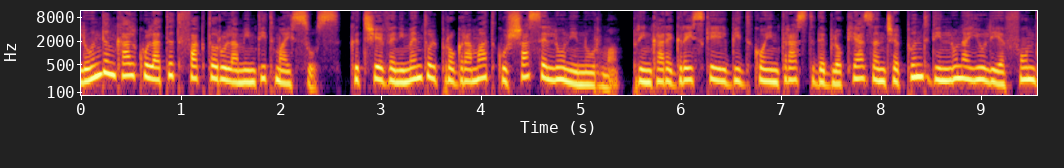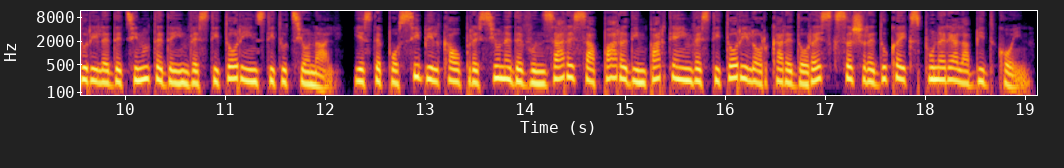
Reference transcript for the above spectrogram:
Luând în calcul atât factorul amintit mai sus, cât și evenimentul programat cu șase luni în urmă, prin care Grayscale Bitcoin Trust deblochează începând din luna iulie fondurile deținute de investitorii instituționali, este posibil ca o presiune de vânzare să apară din partea investitorilor care doresc să-și reducă expunerea la Bitcoin.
